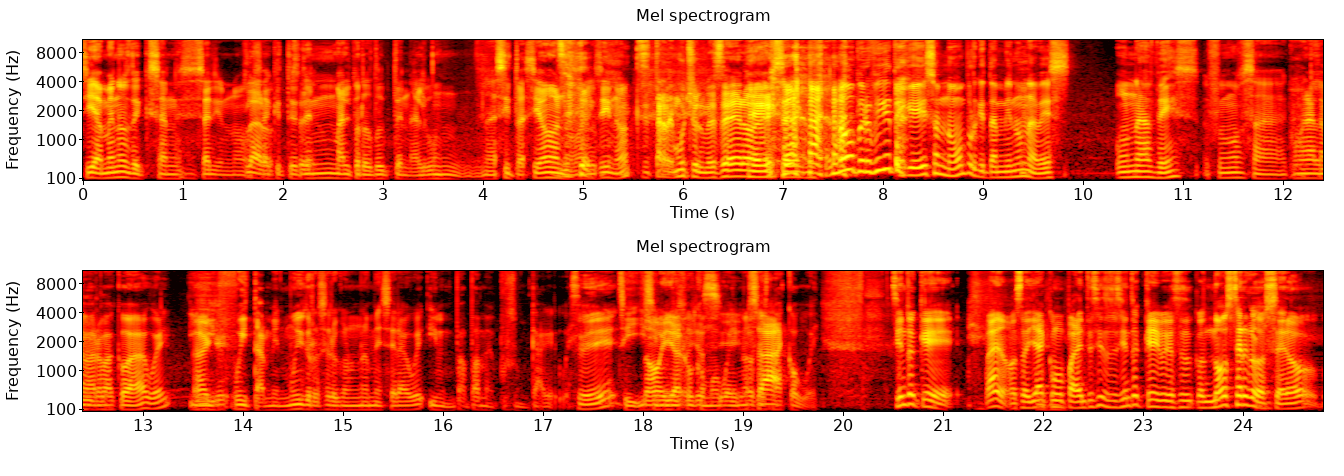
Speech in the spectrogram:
sí, a menos de que sea necesario, ¿no? o Claro, sea, que te sí. den un mal producto en alguna situación o algo así, ¿no? Que se tarde mucho el mesero. ¿eh? Exacto. No, pero fíjate que eso no, porque también una vez, una vez fuimos a comer a la barbacoa, güey. Y Ah, fui también muy grosero con una mesera, güey. Y mi papá me puso un cague, güey. ¿Sí? Sí, y No, sí me dijo como, sí. güey, no O seas sea, naco, güey. Siento que, bueno, o sea, ya como paréntesis, o sea, siento que no ser grosero,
